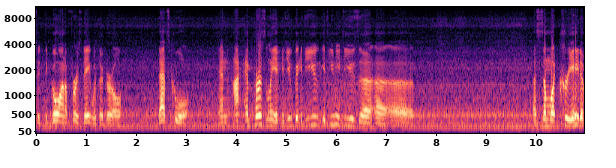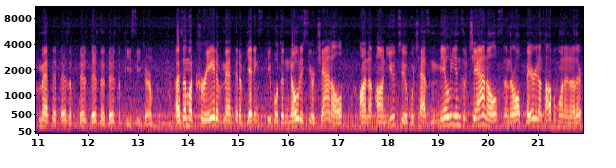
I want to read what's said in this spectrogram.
to, to go on a first date with a girl, that's cool. And I, and personally, if you if you if you need to use a, a, a somewhat creative method, there's a there's there's the there's the PC term, a somewhat creative method of getting people to notice your channel on, on YouTube, which has millions of channels and they're all buried on top of one another,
